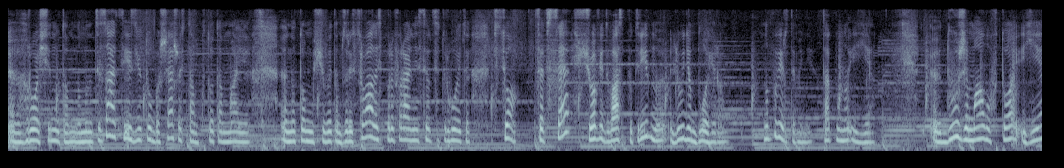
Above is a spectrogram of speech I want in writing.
гроші ну, там, на монетизації з Ютуба, ще щось там, хто там має е, на тому, що ви там зареєструвались по реферальній силці, торгуєте. Все, це все, що від вас потрібно людям-блогерам. Ну, повірте мені, так воно і є. Е, Дуже мало хто є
